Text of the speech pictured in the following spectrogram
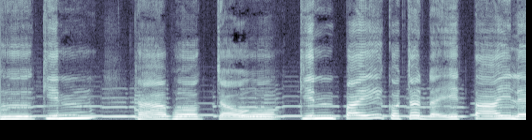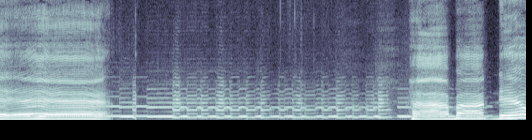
หือกิน ถ้าพวกเจ้ากินไปก็จะได้ตายแหละหาบาทเดียว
